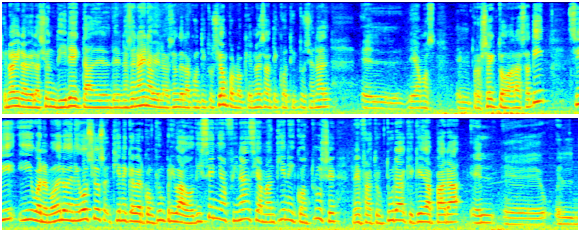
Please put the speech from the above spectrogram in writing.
que no hay una violación directa, de, de- no sé, no hay una violación de la Constitución, por lo que no es anticonstitucional el, digamos, el proyecto Arasatí. ¿sí? Y bueno, el modelo de negocios tiene que ver con que un privado diseña, financia, mantiene y construye la infraestructura que queda para el, eh, el-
